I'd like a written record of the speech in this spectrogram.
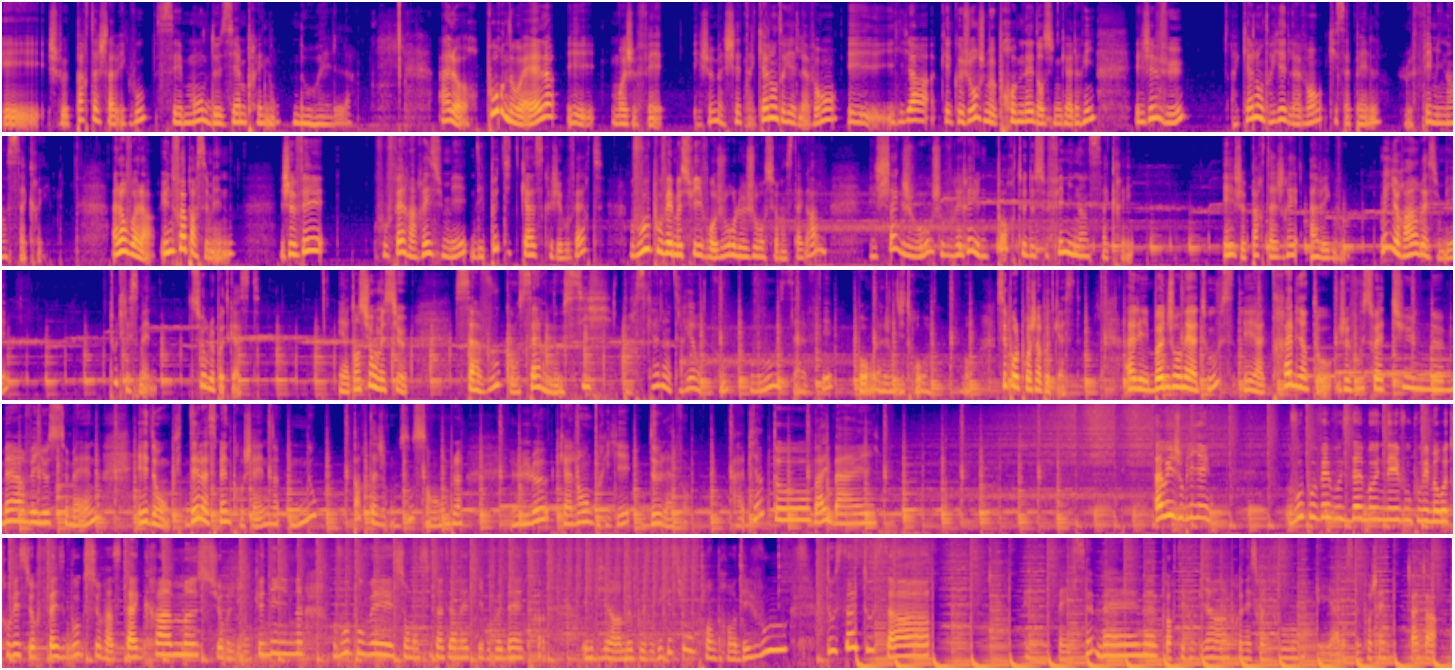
et je veux partager ça avec vous, c'est mon deuxième prénom, Noël. Alors, pour Noël, et moi je fais et je m'achète un calendrier de l'Avent et il y a quelques jours, je me promenais dans une galerie et j'ai vu un calendrier de l'Avent qui s'appelle le féminin sacré. Alors voilà, une fois par semaine, je vais vous faire un résumé des petites cases que j'ai ouvertes vous pouvez me suivre au jour le jour sur Instagram et chaque jour j'ouvrirai une porte de ce féminin sacré et je partagerai avec vous. Mais il y aura un résumé toutes les semaines sur le podcast. Et attention messieurs, ça vous concerne aussi parce qu'à l'intérieur de vous, vous avez... Bon, là j'en dis trop. Hein. Bon, c'est pour le prochain podcast. Allez, bonne journée à tous et à très bientôt. Je vous souhaite une merveilleuse semaine et donc dès la semaine prochaine, nous partagerons ensemble le calendrier de l'Avent. À bientôt, bye bye. Ah oui, j'oubliais. Vous pouvez vous abonner, vous pouvez me retrouver sur Facebook, sur Instagram, sur LinkedIn. Vous pouvez sur mon site internet Libre d'être eh bien, me poser des questions, prendre rendez-vous. Tout ça, tout ça. Et belle semaine. Portez-vous bien, prenez soin de vous et à la semaine prochaine. Ciao, ciao.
